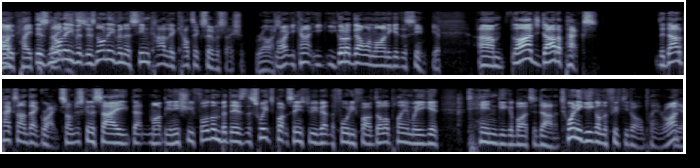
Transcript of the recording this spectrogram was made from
online. paper there's not even there's not even a SIM card at a Caltex service station. Right. Right. You can't. You, you got to go online to get the SIM. Yep. Um, large data packs. The data packs aren't that great, so I'm just going to say that might be an issue for them. But there's the sweet spot seems to be about the forty-five dollar plan where you get ten gigabytes of data, twenty gig on the fifty dollar plan, right? Yeah.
